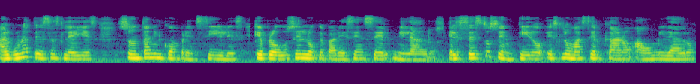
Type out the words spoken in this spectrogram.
Algunas de esas leyes son tan incomprensibles que producen lo que parecen ser milagros. El sexto sentido es lo más cercano a un milagro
